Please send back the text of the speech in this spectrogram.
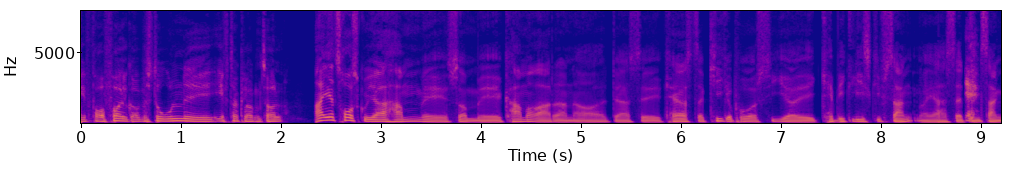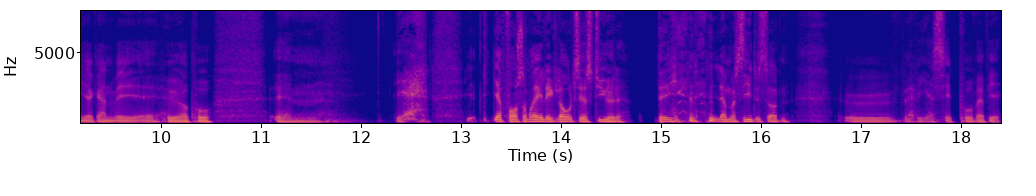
øh, får folk op i stolen øh, efter klokken 12. Ej, jeg tror sgu, jeg er ham, øh, som øh, kammeraterne og deres øh, kærester kigger på og siger, øh, kan vi ikke lige skifte sang, når jeg har sat ja. Den sang, jeg gerne vil øh, høre på. Øhm, ja, jeg- jeg får som regel ikke lov til at styre det. Det lad mig sige det sådan. Øh, hvad vil jeg sætte på? Hvad vil jeg?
